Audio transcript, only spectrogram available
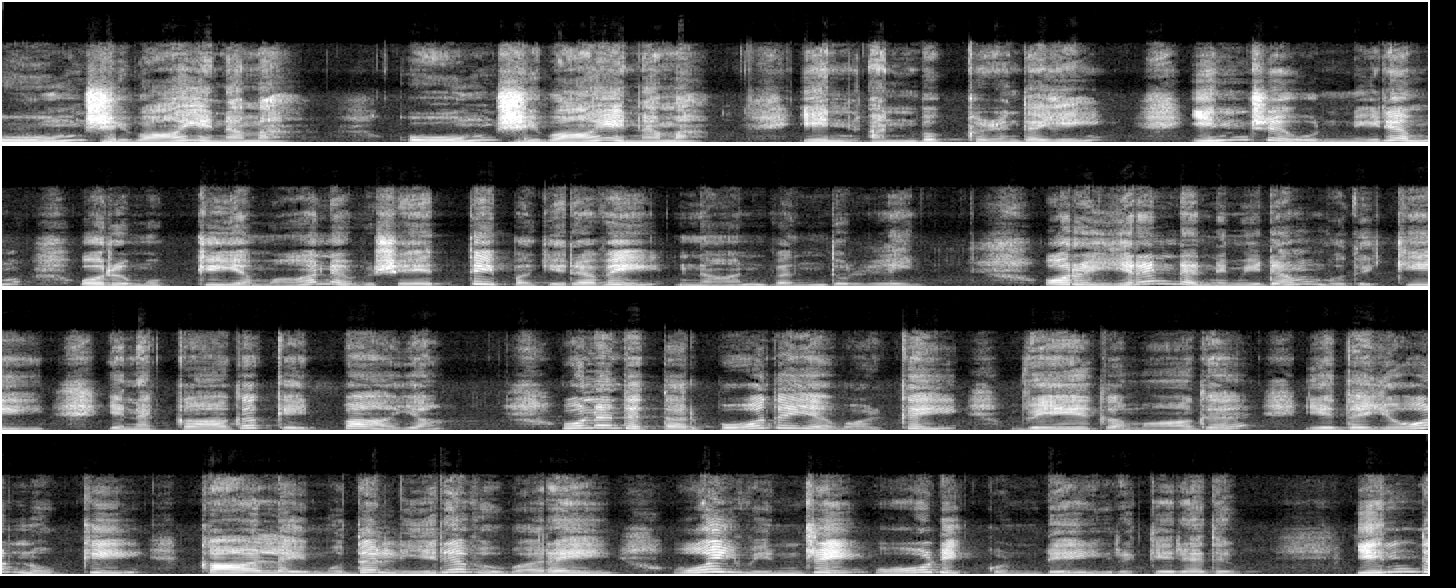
ஓம் சிவாய நம. ஓம் சிவாய நம. என் அன்பு குழந்தையே இன்று உன்னிடம் ஒரு முக்கியமான விஷயத்தை பகிரவே நான் வந்துள்ளேன். ஒரு இரண்டு நிமிடம் ஒதுக்கி எனக்காக கேட்பாயா? உனது தற்போதைய வாழ்க்கை வேகமாக எதையோ நோக்கி காலை முதல் இரவு வரை ஓய்வின்றி ஓடிக்கொண்டே இருக்கிறது. இந்த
